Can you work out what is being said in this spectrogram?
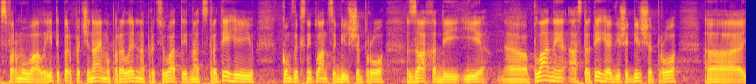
сформували. І тепер починаємо паралельно працювати над стратегією. Комплексний план це більше про заходи і е, плани, а стратегія більше більше про е,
